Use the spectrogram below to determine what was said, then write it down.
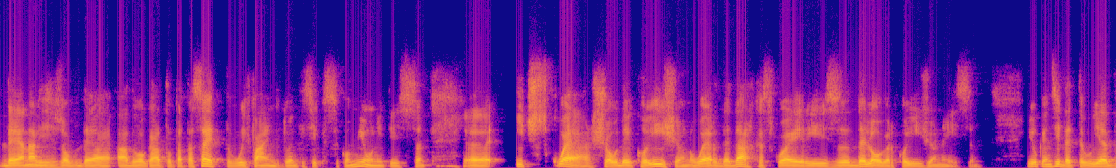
the analysis of the Advogato dataset. We find 26 communities. Uh, each square show the cohesion where the dark square is, the lower cohesion is. You can see that we have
